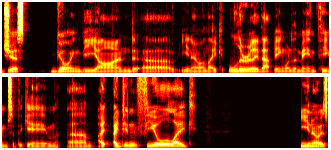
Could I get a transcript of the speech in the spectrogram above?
just going beyond, uh, you know, and like literally that being one of the main themes of the game. Um, I I didn't feel like you know as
